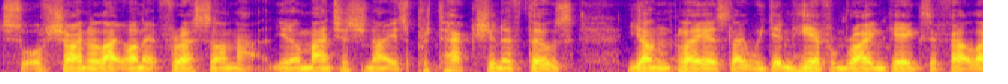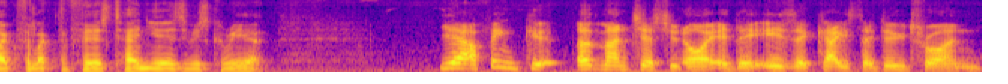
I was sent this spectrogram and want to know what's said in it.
sort of shine a light on it for us on you know Manchester United's protection of those young players. Like we didn't hear from Ryan Giggs. It felt like for like the first ten years of his career. Yeah, I think at Manchester United there is a case they do try and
